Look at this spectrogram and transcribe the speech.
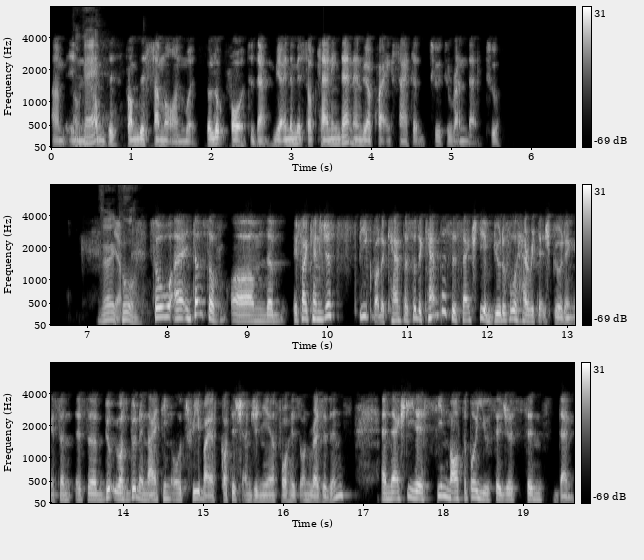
Um, in, okay. from this from this summer onwards. So look forward to that. We are in the midst of planning that, and we are quite excited to to run that too. Very yeah. cool. So uh, in terms of um, the, if I can just speak about the campus. So the campus is actually a beautiful heritage building. It's, an, it's a, it was built in 1903 by a Scottish engineer for his own residence, and actually has seen multiple usages since then.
